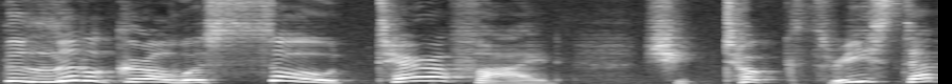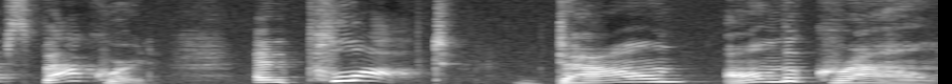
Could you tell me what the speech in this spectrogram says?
The little girl was so terrified she took three steps backward and plopped down on the ground.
